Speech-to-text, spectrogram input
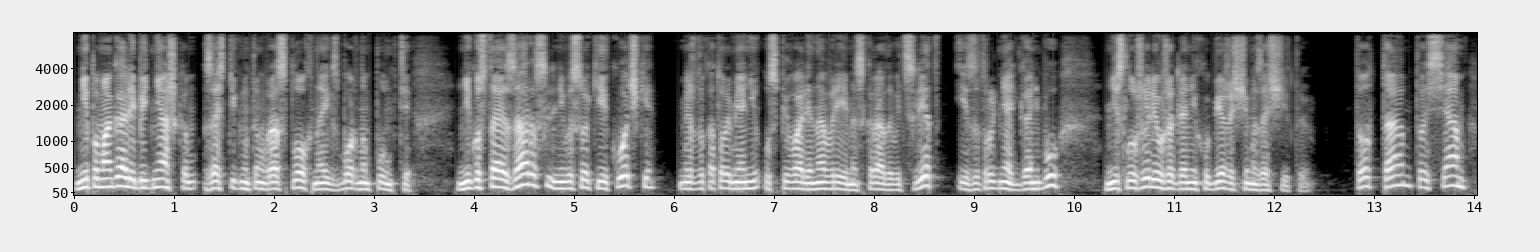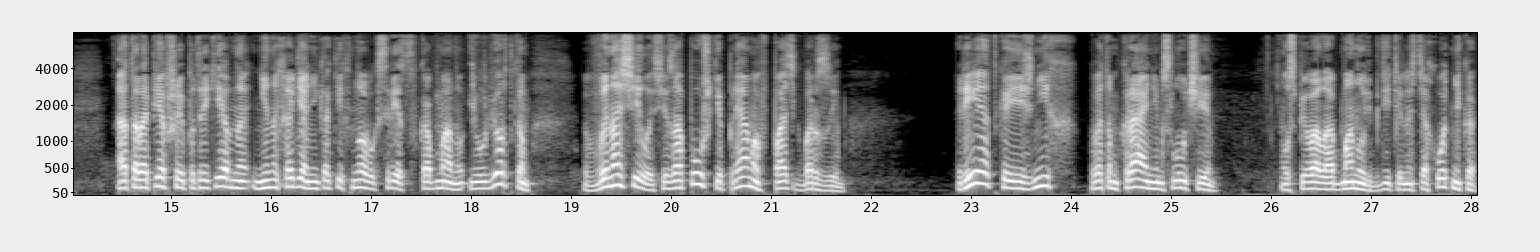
не помогали бедняжкам, застигнутым врасплох на их сборном пункте. Ни густая заросль, ни высокие кочки, между которыми они успевали на время скрадывать след и затруднять гоньбу, не служили уже для них убежищем и защитой. То там, то сям... Оторопевшая Патрикевна, не находя никаких новых средств к обману и уверткам, выносилась из опушки прямо в пасть к борзым. Редко из них в этом крайнем случае успевала обмануть бдительность охотника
